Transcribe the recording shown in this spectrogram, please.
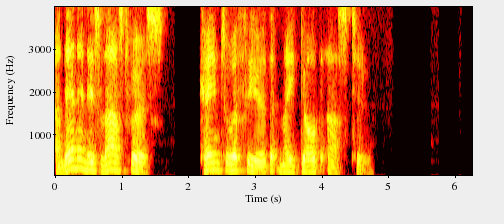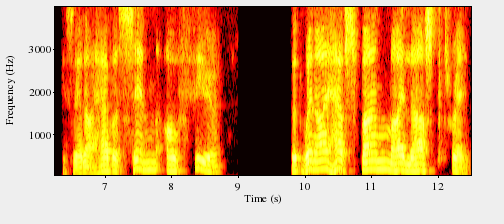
And then in his last verse, came to a fear that may dog us too. He said, I have a sin of fear that when I have spun my last thread,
